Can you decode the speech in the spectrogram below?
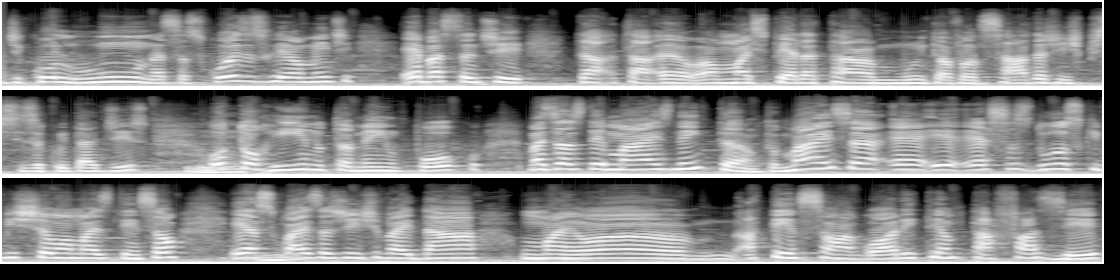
de coluna, essas coisas realmente é bastante. Tá, tá, é uma espera está muito avançada, a gente precisa cuidar disso. Uhum. Otorrino também um pouco, mas as demais nem tanto. Mas é, é, essas duas que me chamam mais atenção é as uhum. quais a gente vai dar uma maior atenção agora e tentar fazer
